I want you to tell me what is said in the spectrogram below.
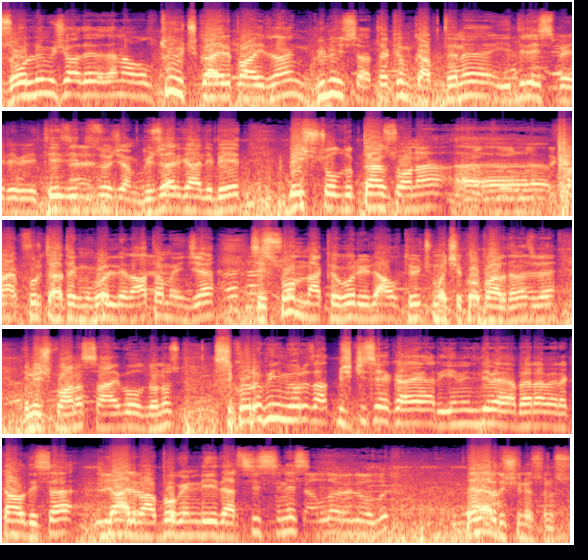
Zorlu mücadeleden 6-3 galip ayrılan Gülünsa takım kaptanı İdris Bey ile birlikteyiz. İdris hocam güzel galibiyet. 5-3 olduktan sonra e, Frankfurt'a takım golleri atamayınca siz son dakika golüyle 6-3 maçı kopardınız ve yine 3 puana sahibi oldunuz. Skoru bilmiyoruz. 62 SK eğer yenildi veya berabere kaldıysa galiba bugün lider sizsiniz. İnşallah öyle olur. Neler düşünüyorsunuz?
